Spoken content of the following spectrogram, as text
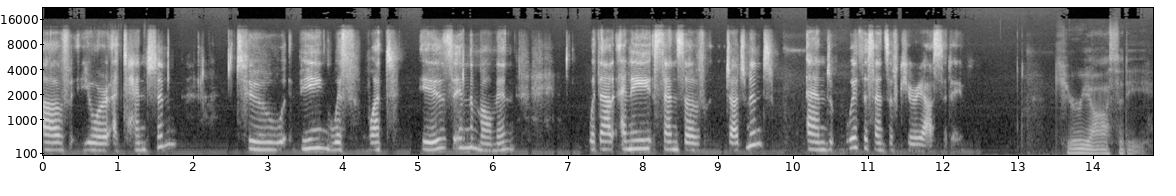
of your attention to being with what is in the moment without any sense of judgment and with a sense of curiosity. Curiosity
